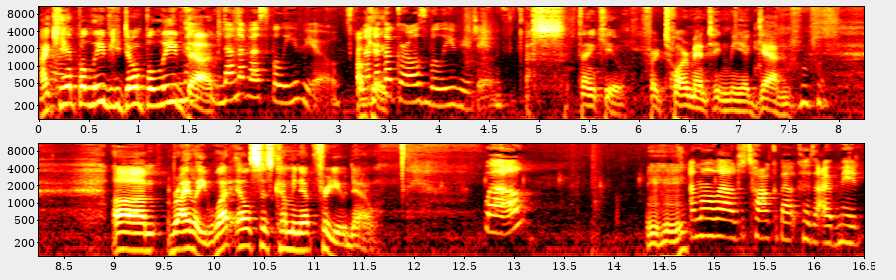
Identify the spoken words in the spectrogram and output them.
I can't believe you don't believe that. None of us believe you. None Okay. of the girls believe you, James. Thank you for tormenting me again. um, Riley, what else is coming up for you now? Well, Mm-hmm. I'm not allowed to talk about because I made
